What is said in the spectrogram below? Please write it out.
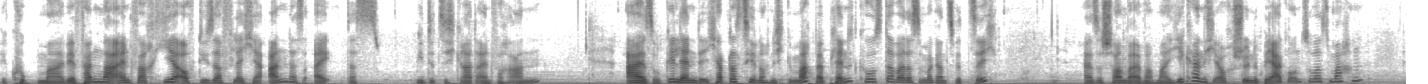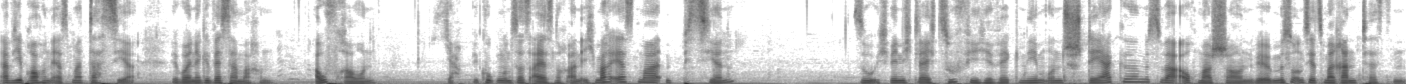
Wir gucken mal. Wir fangen mal einfach hier auf dieser Fläche an. Das, das bietet sich gerade einfach an. Also, Gelände. Ich habe das hier noch nicht gemacht. Bei Planet Coaster war das immer ganz witzig. Also schauen wir einfach mal. Hier kann ich auch schöne Berge und sowas machen. Aber wir brauchen erstmal das hier. Wir wollen ja Gewässer machen. Aufrauen. Ja, wir gucken uns das alles noch an. Ich mache erstmal ein bisschen. So, ich will nicht gleich zu viel hier wegnehmen. Und Stärke müssen wir auch mal schauen. Wir müssen uns jetzt mal rantesten.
